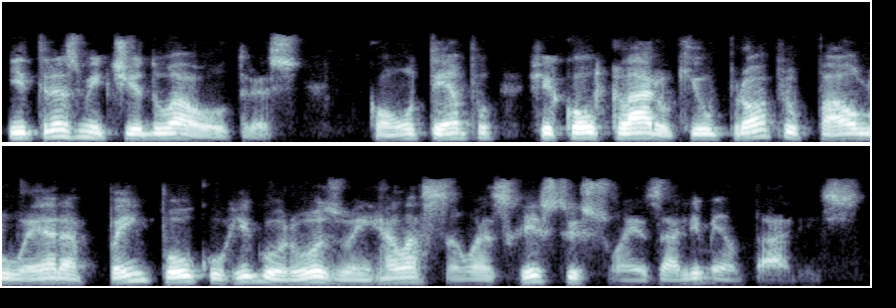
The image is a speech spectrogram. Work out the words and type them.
e transmitido a outras. Com o tempo, ficou claro que o próprio Paulo era bem pouco rigoroso em relação às restrições alimentares.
